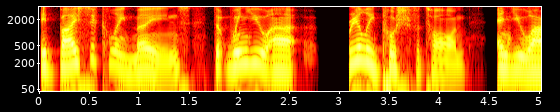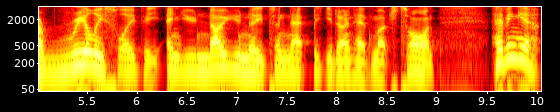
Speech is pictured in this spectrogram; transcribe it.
It basically means that when you are really pushed for time and you are really sleepy and you know you need to nap but you don't have much time, having a,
